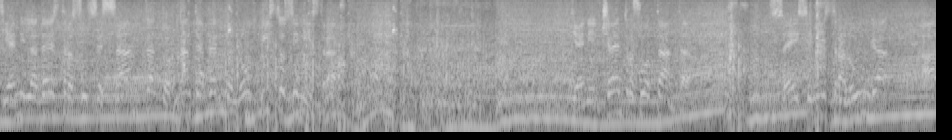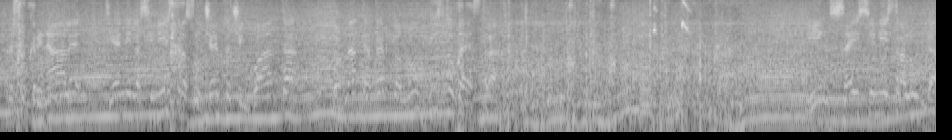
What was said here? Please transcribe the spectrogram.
tieni la destra su 60, tornante aperto non visto sinistra. Tieni il centro su 80. 6 sinistra lunga, apre su crinale, tieni la sinistra su 150, tornante aperto non visto destra. In 6 sinistra lunga,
